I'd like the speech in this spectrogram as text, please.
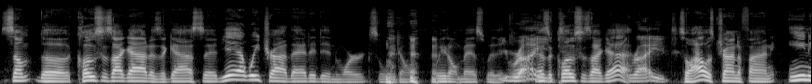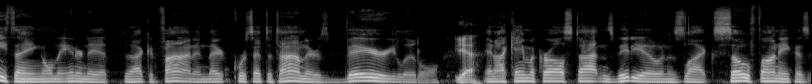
some the closest I got is a guy said, "Yeah, we tried that. It didn't work, so we don't we don't mess with it." Right. That's the closest I got. right So I was trying to find anything on the internet that I could find, and there, of course, at the time there was very little. yeah And I came across Titan's video, and it's like so funny because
